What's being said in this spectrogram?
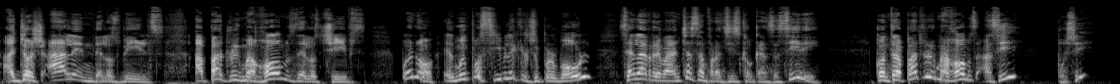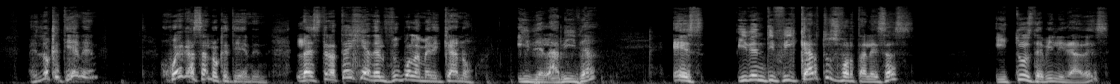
a Josh Allen de los Bills, a Patrick Mahomes de los Chiefs. Bueno, es muy posible que el Super Bowl sea la revancha San Francisco-Kansas City. Contra Patrick Mahomes, ¿así? Pues sí, es lo que tienen. juegas a lo que tienen. La estrategia del fútbol americano y de la vida es identificar tus fortalezas y tus debilidades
